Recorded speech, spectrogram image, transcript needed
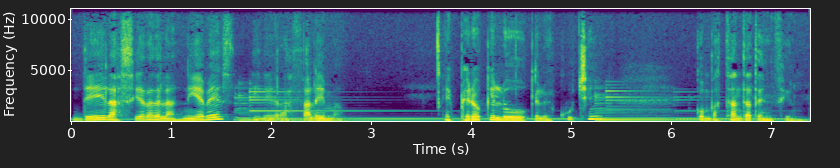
de la Sierra de las Nieves y de Grazalema. Espero que lo, que lo escuchen con bastante atención.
